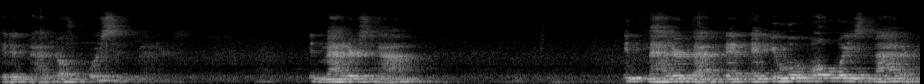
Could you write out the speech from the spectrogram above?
Did it matter? Of course it matters. It matters now. It mattered back then, and it will always matter.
